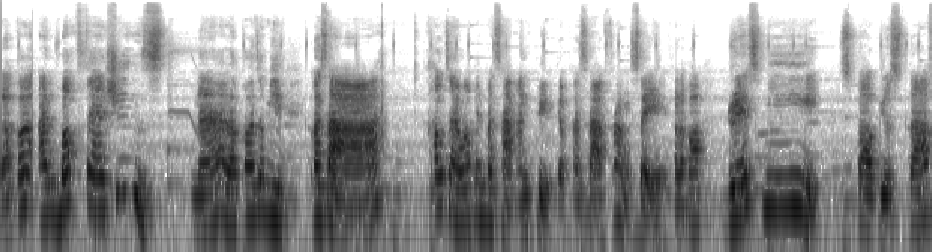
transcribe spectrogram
แล้วก็ unbox fashions นะ แล้วก็จะมีภาษาเข้าใจว่าเป็นภาษาอังกฤษกับภาษาฝรั่งเศส แล้วก็ dress me stop your stuff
